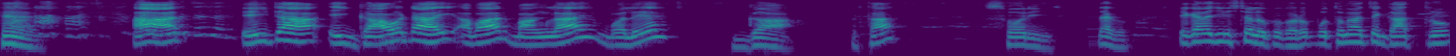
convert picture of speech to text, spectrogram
হ্যাঁ। আর এইটা, এই গাওটাই আবার বাংলায় বলে গা, অর্থাৎ শরীর। দেখো, এখানে জিনিসটা লক্ষ্য করো। প্রথমে হচ্ছে গাত্র,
